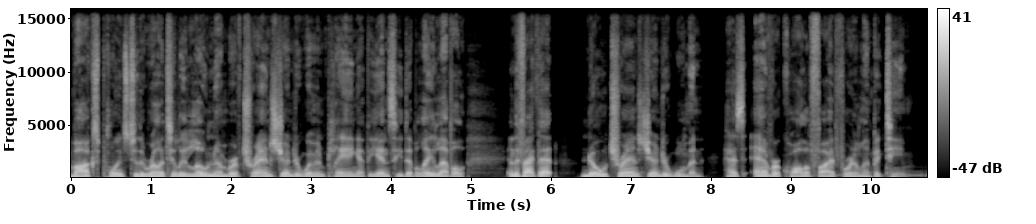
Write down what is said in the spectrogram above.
Vox points to the relatively low number of transgender women playing at the NCAA level and the fact that no transgender woman has ever qualified for an Olympic team.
